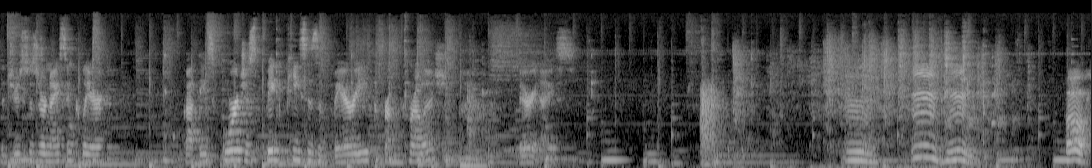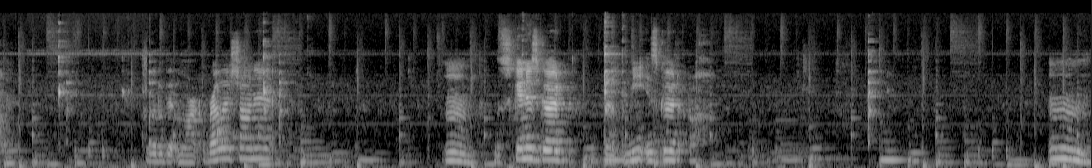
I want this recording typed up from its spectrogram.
The juices are nice and clear. Got these gorgeous big pieces of berry from relish. Very nice. Mmm. Mm-hmm. Oh. A little bit more relish on it. Mmm. The skin is good. The meat is good. Oh. Mmm.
